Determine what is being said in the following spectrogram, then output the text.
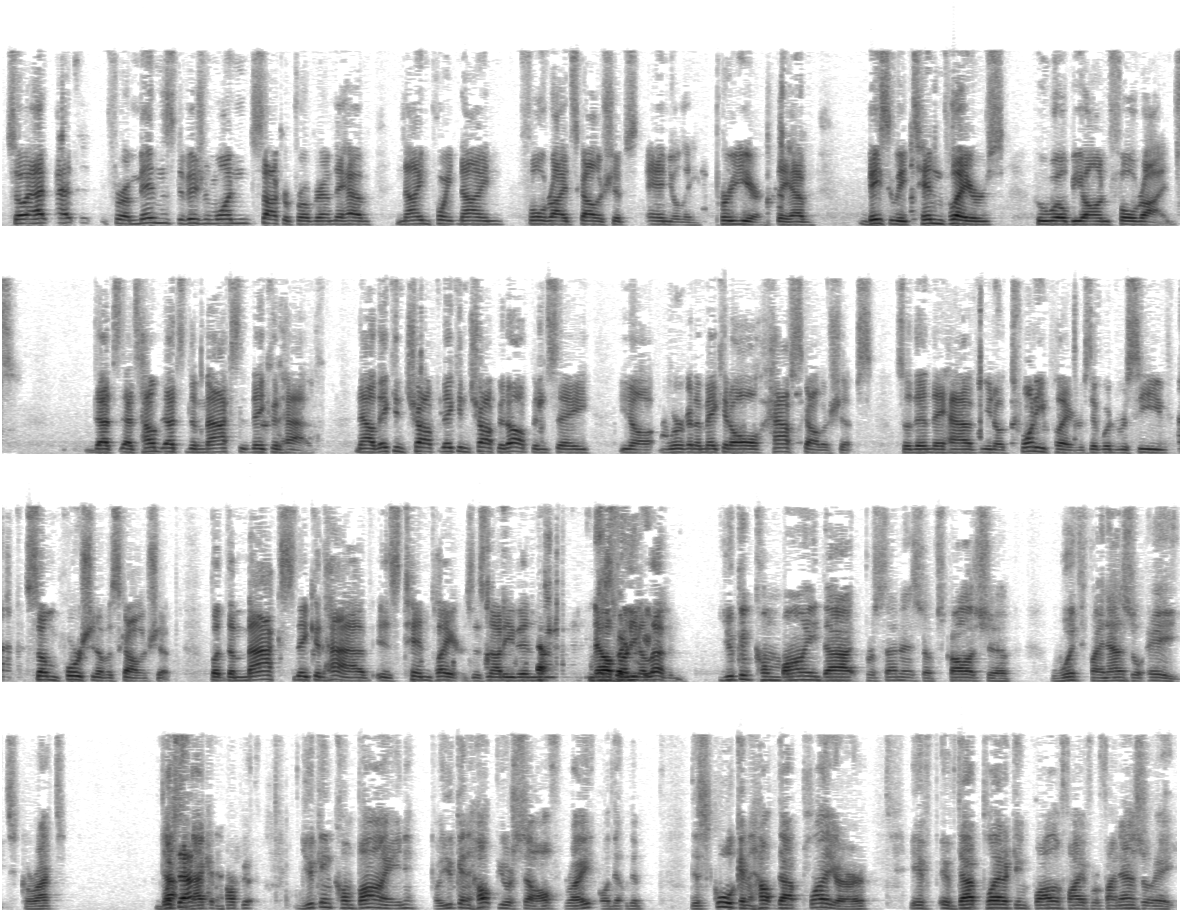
so at, at for a men's Division One soccer program, they have 9.9 full ride scholarships annually per year. They have basically 10 players who will be on full rides. That's that's how that's the max that they could have. Now they can chop they can chop it up and say, you know, we're going to make it all half scholarships. So then they have, you know, 20 players that would receive some portion of a scholarship. But the max they could have is 10 players. It's not even no, starting you 11. Can, you can combine that percentage of scholarship with financial aid, correct? That, What's that? That can help you. You can combine, or you can help yourself, right? Or the, the, the school can help that player if if that player can qualify for financial aid.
